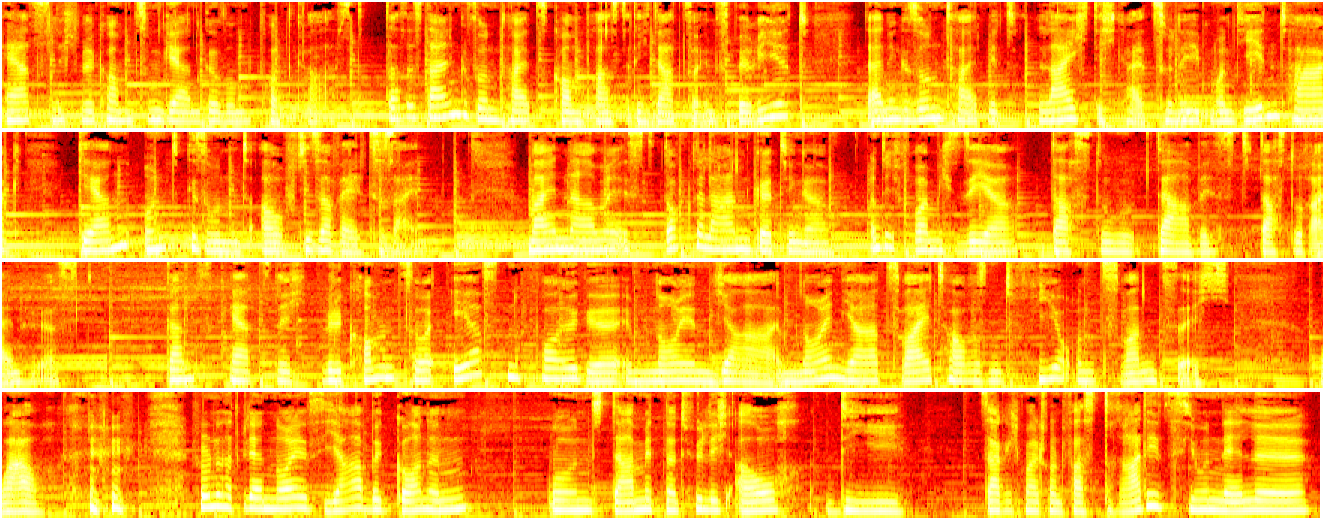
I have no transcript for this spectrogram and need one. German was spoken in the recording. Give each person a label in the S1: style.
S1: Herzlich willkommen zum Gern Gesund Podcast. Das ist dein Gesundheitskompass, der dich dazu inspiriert, deine Gesundheit mit Leichtigkeit zu leben und jeden Tag gern und gesund auf dieser Welt zu sein. Mein Name ist Dr. Lahn Göttinger und ich freue mich sehr, dass du da bist, dass du reinhörst. Ganz herzlich willkommen zur ersten Folge im neuen Jahr, im neuen Jahr 2024. Wow, schon hat wieder ein neues Jahr begonnen und damit natürlich auch die, sage ich mal schon fast traditionelle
